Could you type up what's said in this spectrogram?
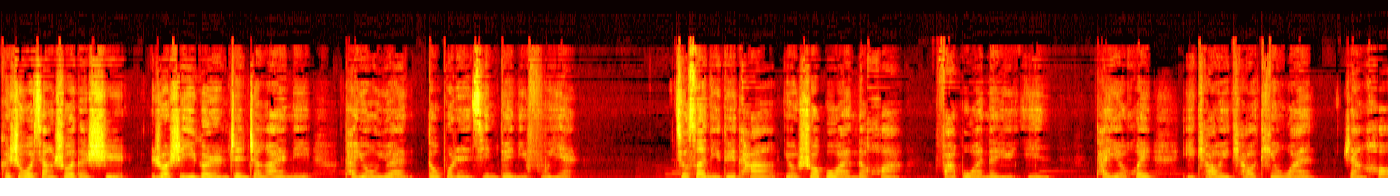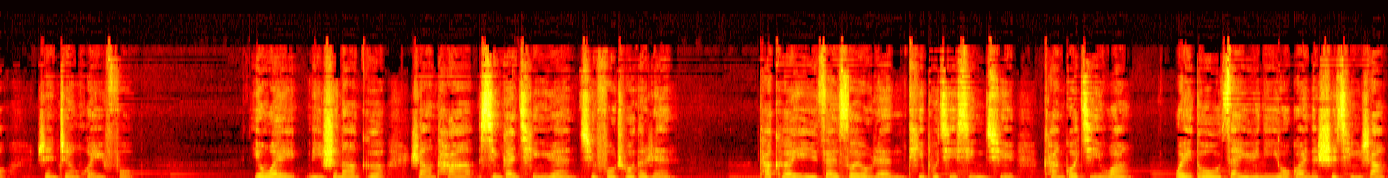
可是我想说的是，若是一个人真正爱你，他永远都不忍心对你敷衍，就算你对他有说不完的话，发不完的语音。他也会一条一条听完，然后认真回复。因为你是那个让他心甘情愿去付出的人，他可以在所有人提不起兴趣、看过即忘，唯独在与你有关的事情上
